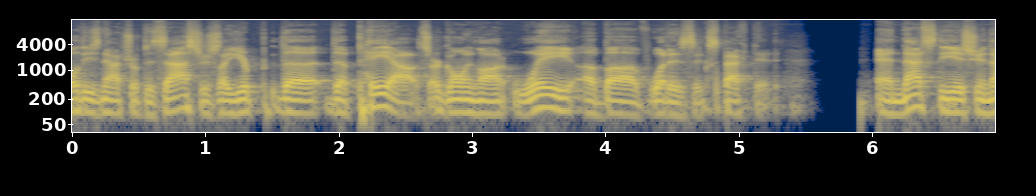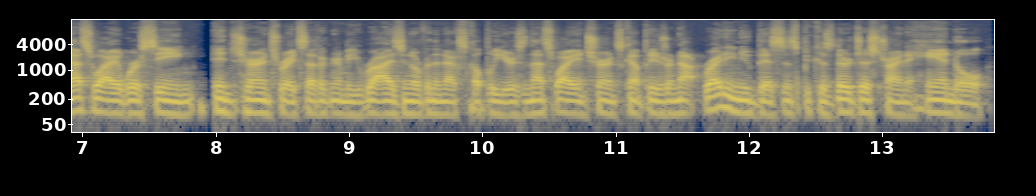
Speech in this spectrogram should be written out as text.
all these natural disasters. Like you're, the the payouts are going on way above what is expected, and that's the issue. And that's why we're seeing insurance rates that are going to be rising over the next couple of years. And that's why insurance companies are not writing new business because they're just trying to handle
